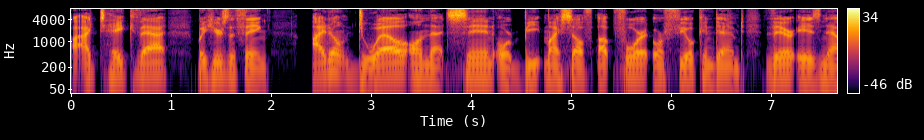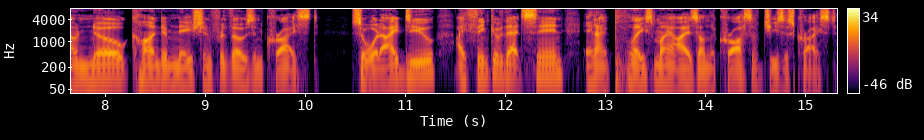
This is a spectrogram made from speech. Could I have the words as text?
I take that. But here's the thing I don't dwell on that sin or beat myself up for it or feel condemned. There is now no condemnation for those in Christ. So, what I do, I think of that sin and I place my eyes on the cross of Jesus Christ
